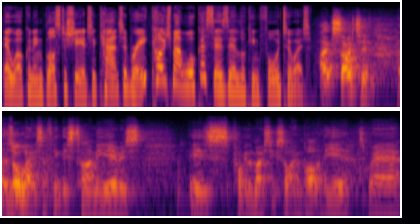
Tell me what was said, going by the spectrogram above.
They're welcoming Gloucestershire to Canterbury. Coach Matt Walker says they're looking forward to it. Excited, as always. I think this time of year is is probably the most exciting part of the year. It's where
